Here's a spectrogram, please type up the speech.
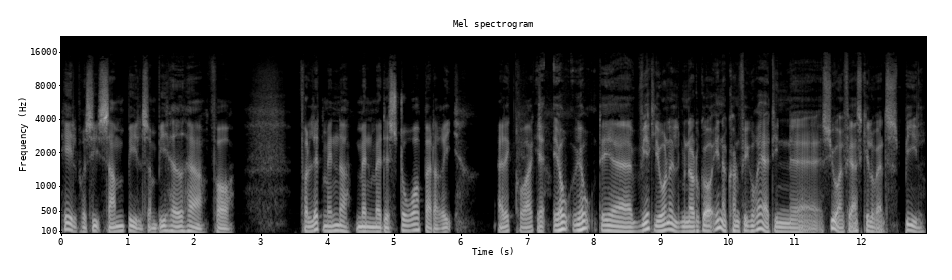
helt præcis samme bil, som vi havde her for, for lidt mindre, men med det store batteri. Er det ikke korrekt? Ja, jo, jo, det er virkelig underligt, men når du går ind og konfigurerer din øh, 77 kW bil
